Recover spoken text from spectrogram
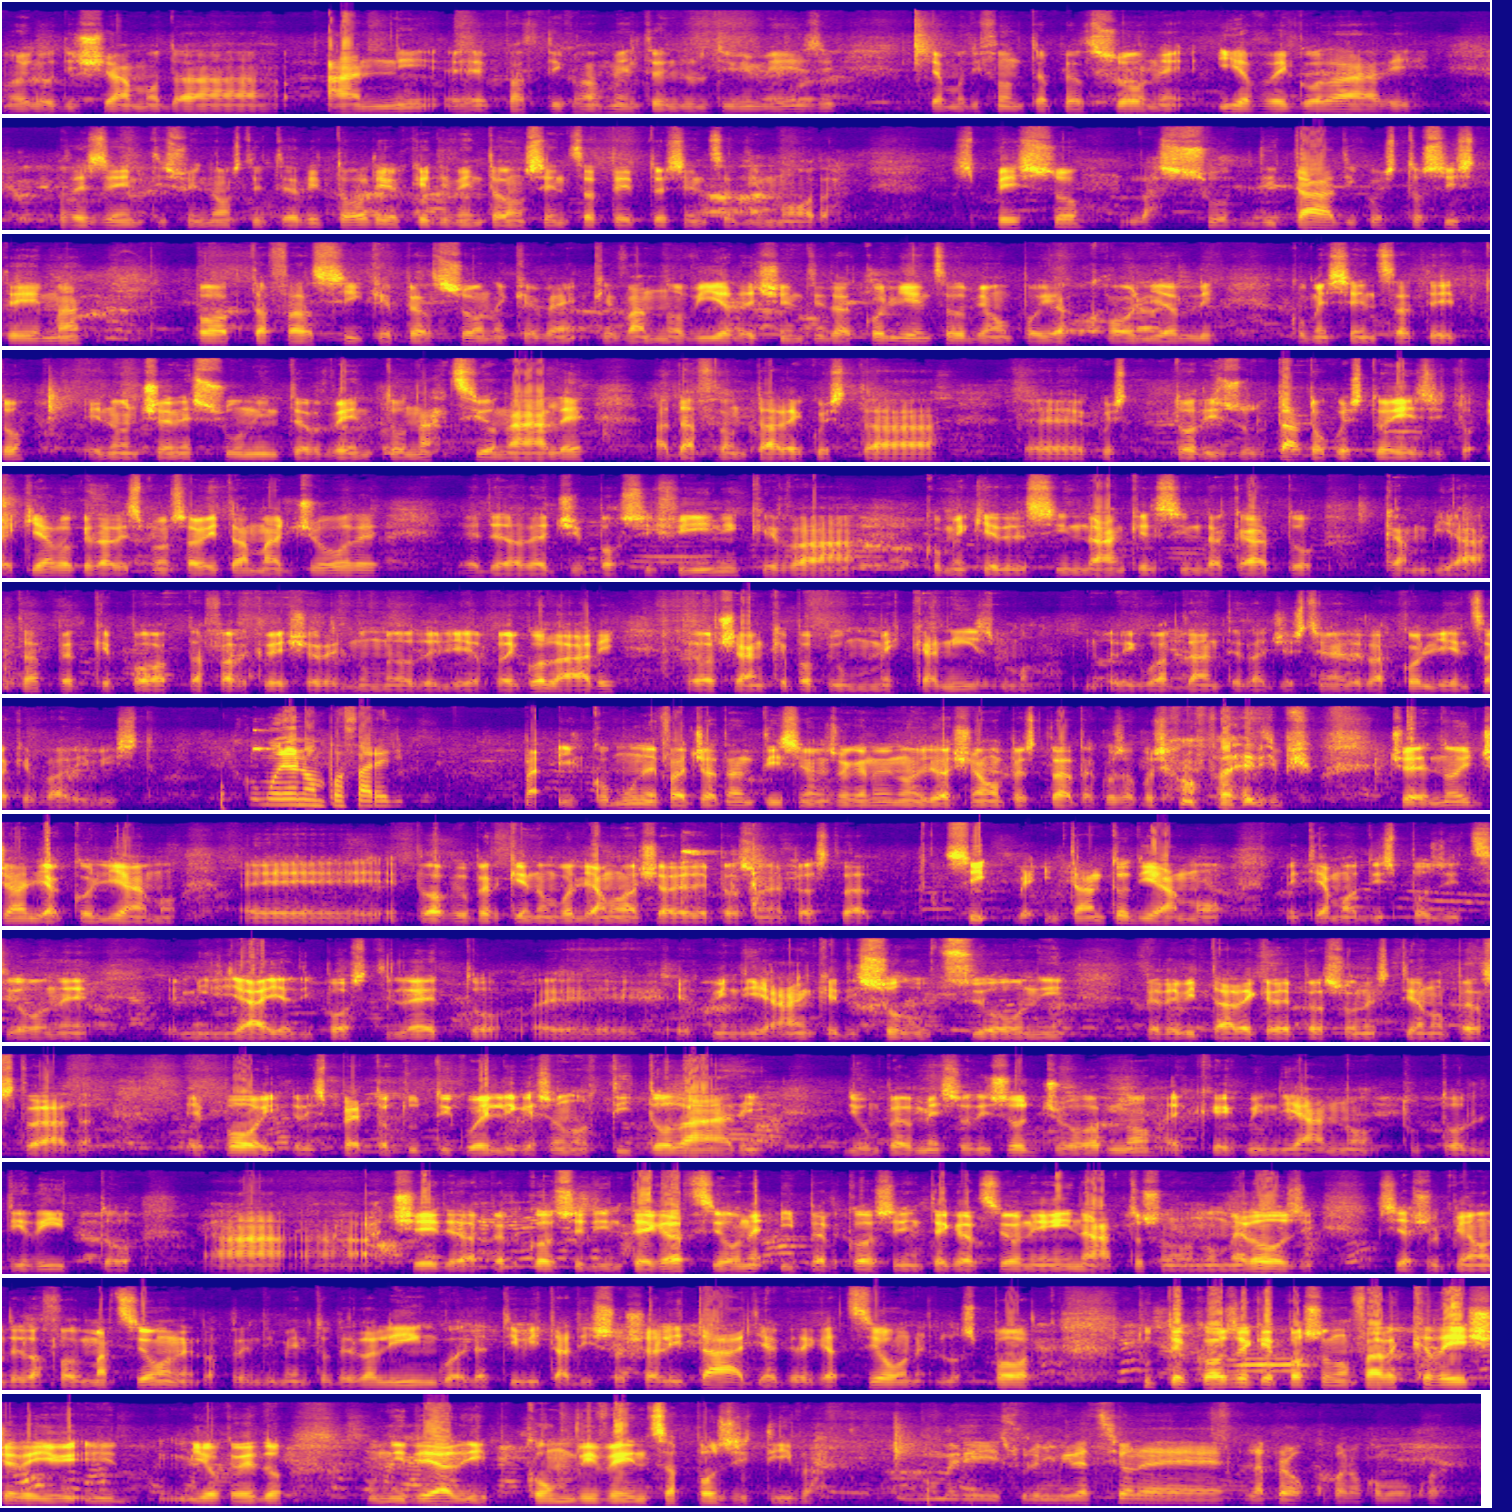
Noi lo diciamo da anni e particolarmente negli ultimi mesi, siamo di fronte a persone irregolari presenti sui nostri territori che diventano senza tetto e senza dimora. Spesso l'assurdità di questo sistema porta a far sì che persone che, vanno via dai centri d'accoglienza dobbiamo poi accoglierli come senza tetto e non c'è nessun intervento nazionale ad affrontare questa, eh, questo risultato, questo esito. È chiaro che la responsabilità maggiore è della legge Bossi-Fini che va, come chiede il anche il sindacato, cambiata perché porta a far crescere il numero degli irregolari, però c'è anche proprio un meccanismo riguardante la gestione dell'accoglienza che va rivisto. Il Comune non può fare di più? Beh, il comune fa già tantissimo, nel senso che noi non li lasciamo per strada, cosa possiamo fare di più? Cioè noi già li accogliamo eh, proprio perché non vogliamo lasciare le persone per strada. Sì, beh, intanto diamo, mettiamo a disposizione migliaia di posti letto eh, e quindi anche di soluzioni per evitare che le persone stiano per strada. E poi rispetto a tutti quelli che sono titolari di un permesso di soggiorno e che quindi hanno tutto il diritto a, accedere a percorsi di integrazione, i percorsi di integrazione in atto sono numerosi, sia sul piano della formazione, l'apprendimento della lingua, le attività di socialità, di aggregazione, lo sport, tutte cose che possono far crescere, io credo, un'idea di convivenza positiva. I numeri sull'immigrazione la preoccupano comunque?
